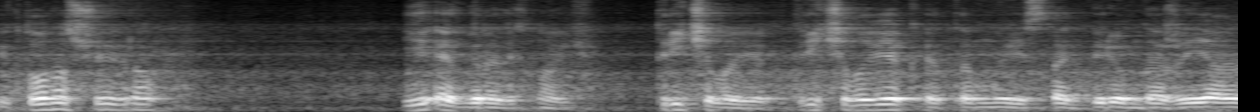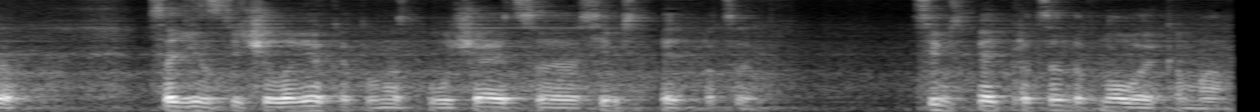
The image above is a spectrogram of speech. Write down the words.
и кто у нас еще играл? И Эдгар Олехнович. Три человека. Три человека, это мы, если берем, даже я с 11 человек, это у нас получается 75%. 75% новая команда.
